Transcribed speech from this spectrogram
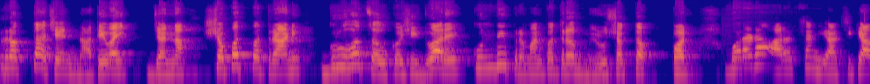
रक्ताचे नातेवाईक ज्यांना शपथपत्र आणि गृह चौकशीद्वारे कुणबी प्रमाणपत्र मिळू शकतं. पण मराठा आरक्षण याचिका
